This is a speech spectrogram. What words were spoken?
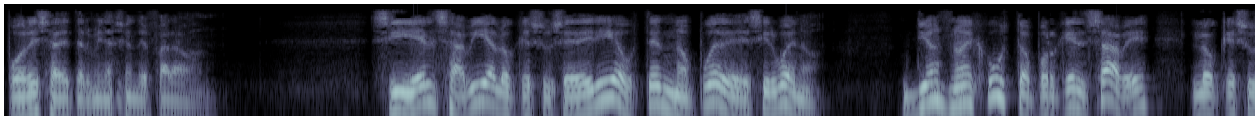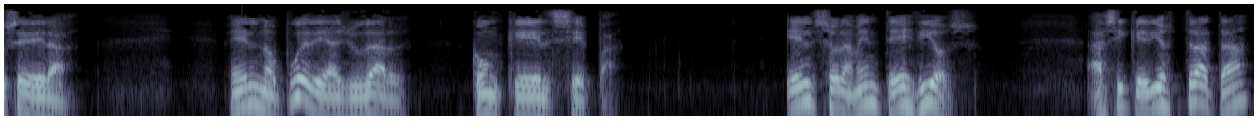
por esa determinación de Faraón. Si él sabía lo que sucedería, usted no puede decir, bueno, Dios no es justo porque él sabe lo que sucederá. Él no puede ayudar con que él sepa. Él solamente es Dios. Así que Dios trata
